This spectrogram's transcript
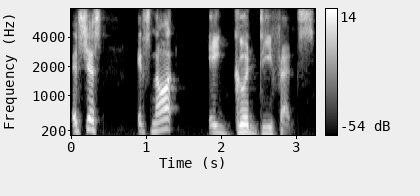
It's just it's not a good defense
